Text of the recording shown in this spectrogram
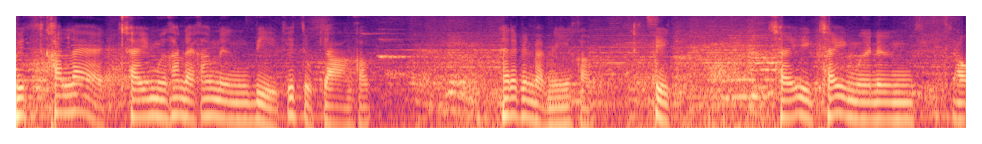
วิธีขั้นแรกใช้มือข้างใดข้างหนึ่งบีบที่จุกยางครับ ให้ได้เป็นแบบนี้ครับ อีกใช้อีกใช้อีกมือหนึ่ง เอา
